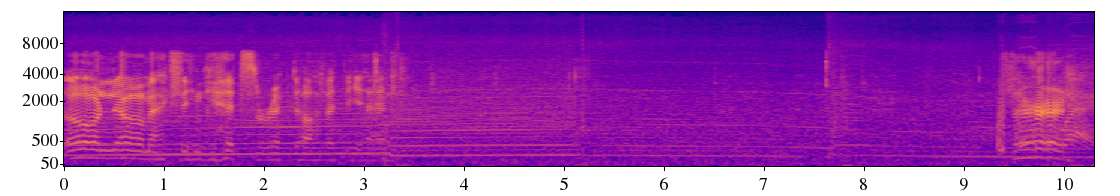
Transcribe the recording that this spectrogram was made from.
Oh no, Maxime gets ripped off at the end. Third. Flag,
